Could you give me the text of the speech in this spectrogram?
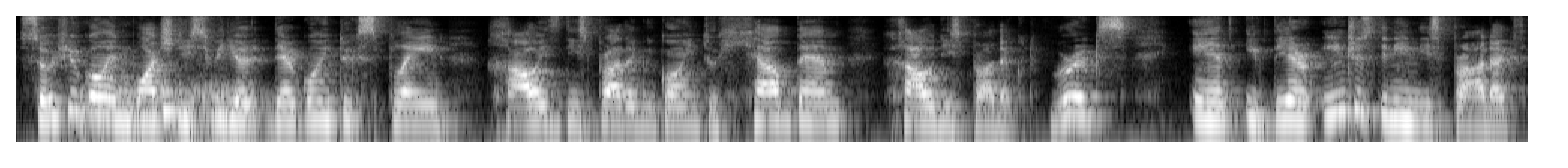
So if you go and watch this video, they're going to explain how is this product going to help them, how this product works, and if they are interested in this product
